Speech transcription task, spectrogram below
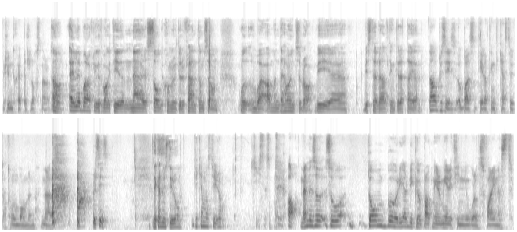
rymdskeppet lossnar. Och så. Ja, eller bara flyga tillbaka tiden när Sod kommer ut ur Phantom Zone och, och bara, ja men det här var ju inte så bra. Vi, eh, vi ställer allting till rätta igen. ja, precis. Och bara se till att inte kasta ut atombomben nära. Precis. Det kan du styra om. Det kan man styra om. Jesus. Ja, nej men så, så de börjar dyka upp allt mer och mer i tidningen World's Finest.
